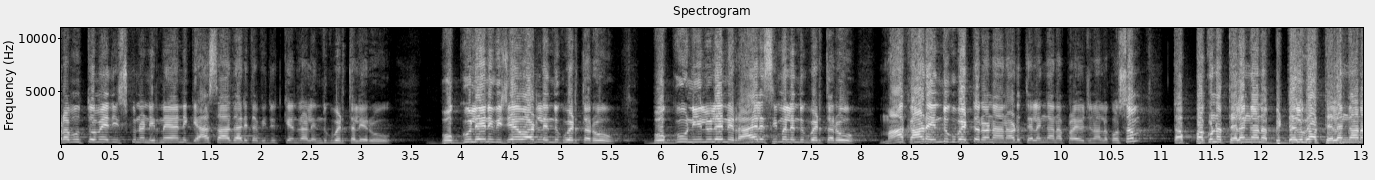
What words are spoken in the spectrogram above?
ప్రభుత్వమే తీసుకున్న నిర్ణయాన్ని గ్యాస్ ఆధారిత విద్యుత్ కేంద్రాలు ఎందుకు పెడతలేరు? బొగ్గు లేని విజయవాడలు ఎందుకు పెడతారు? బొగ్గు నీళ్ళు లేని రాయలసీమలు ఎందుకు పెడతారు? మా కాడ ఎందుకు పెట్టరు అని ఆనాడు తెలంగాణ ప్రయోజనాల కోసం తప్పకుండా తెలంగాణ బిడ్డలుగా తెలంగాణ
